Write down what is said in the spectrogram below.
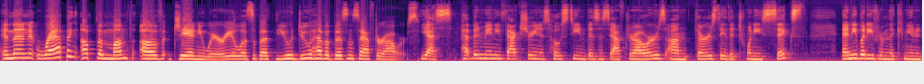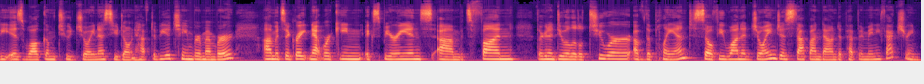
And then wrapping up the month of January, Elizabeth, you do have a business after hours. Yes, Pepin Manufacturing is hosting business after hours on Thursday, the 26th anybody from the community is welcome to join us. You don't have to be a chamber member. Um, it's a great networking experience. Um, it's fun. They're going to do a little tour of the plant. So if you want to join, just stop on down to Pepin Manufacturing.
